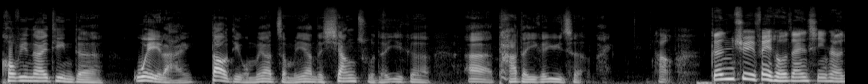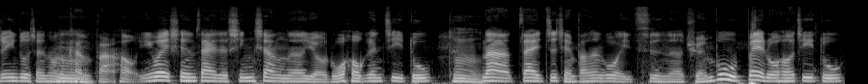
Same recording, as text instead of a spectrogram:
COVID-19 的未来，到底我们要怎么样的相处的一个呃，他的一个预测。来，好，根据吠陀占星哈，就印度神童的嗯。看法哈，因为现在的星象呢有罗喉跟基督，嗯，那在之前发生过一次呢，全部被罗喉基督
